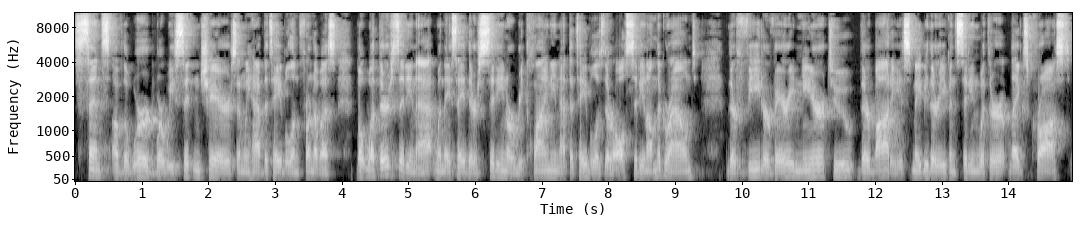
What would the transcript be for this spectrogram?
sense of the word where we sit in chairs and we have the table in front of us. But what they're sitting at when they say they're sitting or reclining at the table is they're all sitting on the ground. Their feet are very near to their bodies. Maybe they're even sitting with their legs crossed.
